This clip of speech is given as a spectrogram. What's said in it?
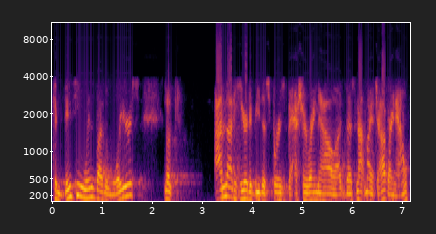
convincing wins by the Warriors. Look, I'm not here to be the Spurs basher right now. Uh, that's not my job right now.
